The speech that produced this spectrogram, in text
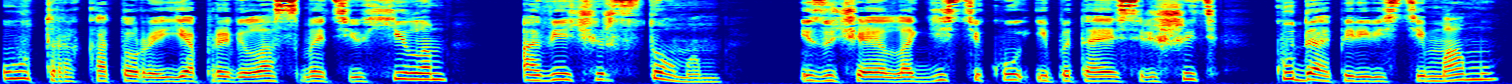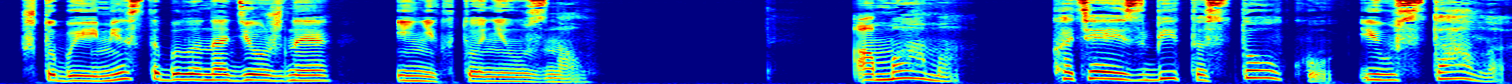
утро, которое я провела с Мэтью Хиллом, а вечер с Томом, изучая логистику и пытаясь решить, куда перевести маму, чтобы и место было надежное, и никто не узнал. А мама, хотя избита с толку и устала,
